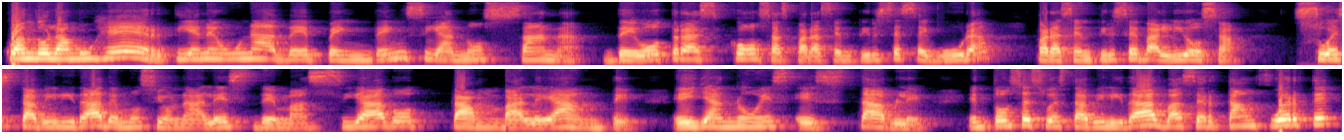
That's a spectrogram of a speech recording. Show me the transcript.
Cuando la mujer tiene una dependencia no sana de otras cosas para sentirse segura, para sentirse valiosa, su estabilidad emocional es demasiado tambaleante. Ella no es estable. Entonces su estabilidad va a ser tan fuerte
